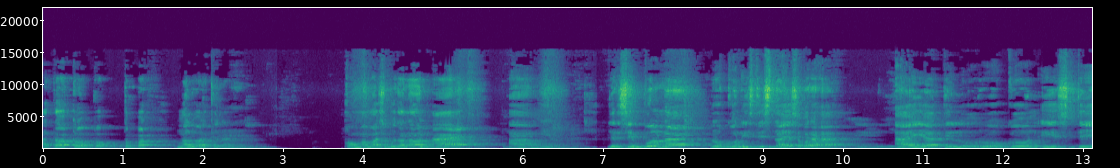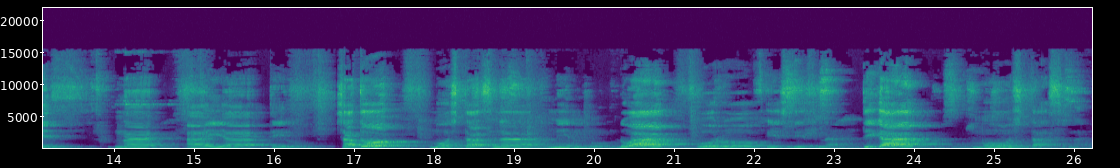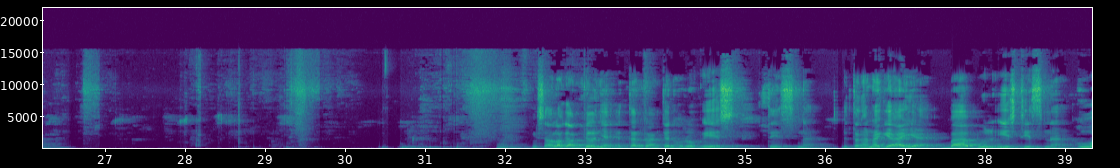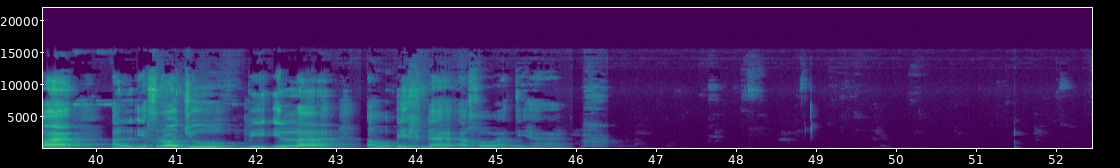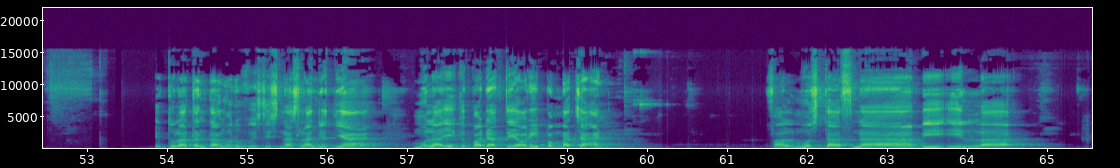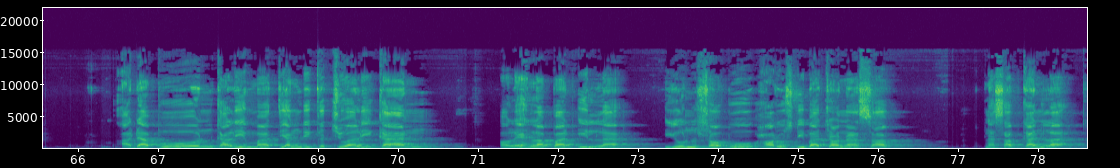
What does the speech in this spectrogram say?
Atau kelompok tempat ngaluarkeun anak. Koma mah sebutan naon? A amil jadi simpulna rukun istisna ya sabaraha. Ayatil rukun istisna ayatil. Satu mustasna minhu. Dua huruf istisna. Tiga mustasna. Insya Allah gampilnya etan rangkan huruf istisna di tengah lagi ayat babul istisna. Huwa al ikhraju bi illa au ihda akhwatiha. Itulah tentang huruf istisna selanjutnya mulai kepada teori pembacaan. Fal mustasna bi illa Adapun kalimat yang dikecualikan oleh lapad illa yunsobu harus dibaca nasab. Nasabkanlah.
